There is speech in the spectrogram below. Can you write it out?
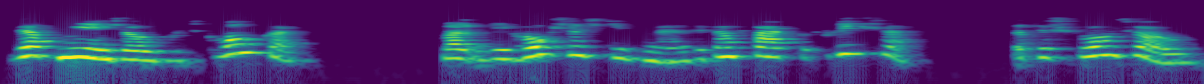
werd niet eens over gesproken. Maar die hoogsensitieve mensen gaan vaak bevriezen. Dat is gewoon zo.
